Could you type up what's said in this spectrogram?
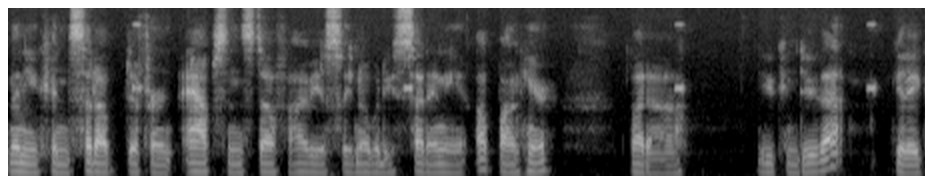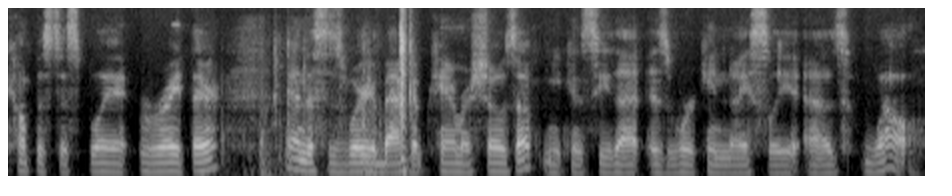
Then you can set up different apps and stuff. Obviously, nobody set any up on here, but uh, you can do that. Get a compass display right there. And this is where your backup camera shows up. And you can see that is working nicely as well.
